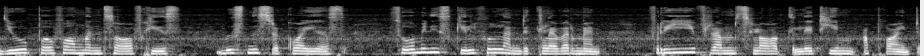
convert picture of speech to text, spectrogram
due performance of his business requires. So many skillful and clever men, free from sloth, let him appoint.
